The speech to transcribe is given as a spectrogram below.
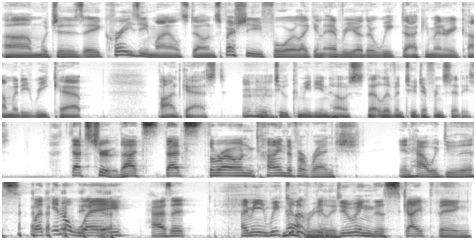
um, which is a crazy milestone, especially for like an every other week documentary comedy recap podcast Mm-hmm. with two comedian hosts that live in two different cities. That's true. That's that's thrown kind of a wrench in how we do this, but in a way, has it? I mean, we could Not have really. been doing this Skype thing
